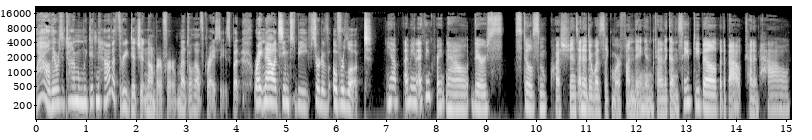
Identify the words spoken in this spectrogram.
wow, there was a time when we didn't have a three digit number for mental health crises. But right now, it seems to be sort of overlooked. Yeah. I mean, I think right now there's still some questions. I know there was like more funding in kind of the gun safety bill, but about kind of how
